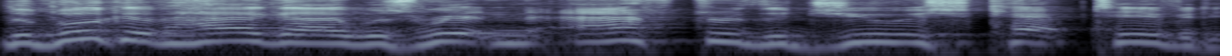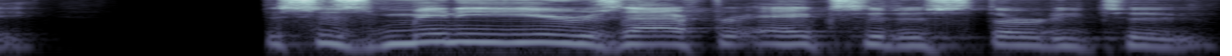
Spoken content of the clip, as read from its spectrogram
The book of Haggai was written after the Jewish captivity. This is many years after Exodus 32.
